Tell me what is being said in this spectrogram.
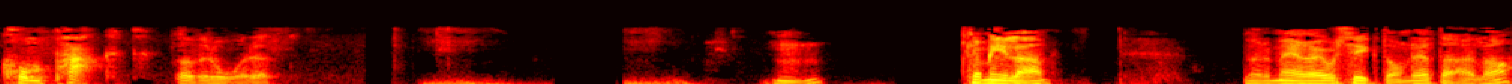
kompakt över året. Mm. Camilla, du hade mer åsikter om detta, eller?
